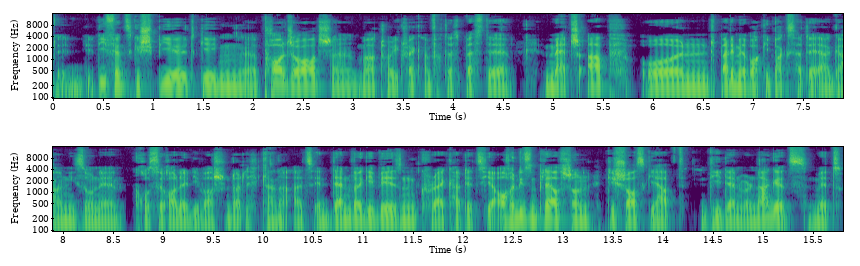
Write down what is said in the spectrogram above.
äh, Defense gespielt gegen äh, Paul George. Da war Tory Craig einfach das beste Matchup und bei den Milwaukee Bucks hatte er gar nie so eine große Rolle. Die war schon deutlich kleiner als in Denver gewesen. Craig hat jetzt hier auch in diesen Playoffs schon die Chance gehabt, die Denver Nuggets mit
